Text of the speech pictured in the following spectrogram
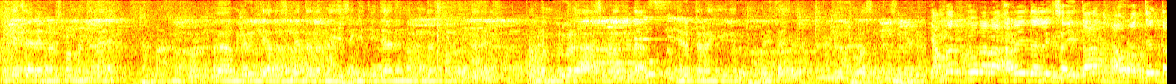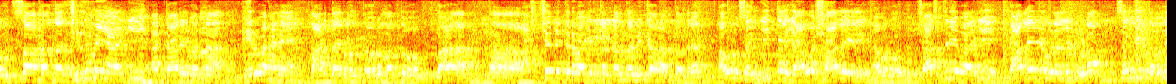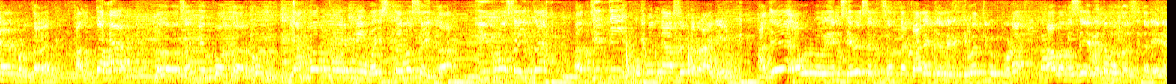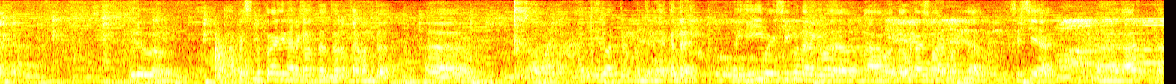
ಸಂಗೀತ ಶಾಲೆಯನ್ನು ನಡೆಸ್ಕೊಂಡು ಬಂದಿದ್ದೇನೆ. ನಿವೃತ್ತಿಯಾದ ಸಮೇತ ನನ್ನ ಈ ಸಂಗೀತ ವಿದ್ಯಾಲಯವನ್ನು ಮುಂದುವರಿಸಿಕೊಂಡು ಬಂದಿದ್ದೇನೆ. ನಮ್ಮ ಗುರುಗಳ ಆಶೀರ್ವಾದದಿಂದ ನಿರಂತರವಾಗಿ ಈಗಲೂ ನಡೀತಾ ಇದೆ. ಅದು ತುಂಬ ಸಂತೋಷ ಎಂಬತ್ಮೂರರ ಹರೆಯದಲ್ಲಿ ಸಹಿತ ಅವರು ಅತ್ಯಂತ ಉತ್ಸಾಹದ ಚಿಲುಮೆಯಾಗಿ ಆ ಕಾರ್ಯವನ್ನು ನಿರ್ವಹಣೆ ಮಾಡ್ತಾ ಇರುವಂಥವರು ಮತ್ತು ಬಹಳ ಆಶ್ಚರ್ಯಕರವಾಗಿರ್ತಕ್ಕಂಥ ವಿಚಾರ ಅಂತಂದರೆ ಅವರು ಸಂಗೀತ ಯಾವ ಶಾಲೆಯಲ್ಲಿ, ಅವರು ಶಾಸ್ತ್ರೀಯವಾಗಿ ಕಾಲೇಜುಗಳಲ್ಲಿ ಕೂಡ ಸಂಗೀತವನ್ನು ಹೇಳ್ಕೊಡ್ತಾರೆ. ಅಂತಹ ಸಂಗೀತ ವಯಸ್ಸಿನಲ್ಲೂ ಸಹಿತ, ಈಗಲೂ ಸಹಿತ ಅತಿಥಿ ಉಪನ್ಯಾಸಕರಾಗಿ ಅದೇ ಅವರು ಏನು ಸೇವೆ ಸಲ್ಲಿಸಂಥ ಕಾಲೇಜಲ್ಲಿ ಇವತ್ತಿಗೂ ಕೂಡ ಆ ಒಂದು ಸೇವೆಯನ್ನು ಮುಂದುವರಿಸಿದ್ದಾರೆ. ಏನು ಹೇಳ್ತಾರೆ? ಇದು ಆಕಸ್ಮಿಕವಾಗಿ ನನಗೊಂದು ದೊರೆತ ಒಂದು ಇದು ಅಂತ ತಿಳ್ಕೊತೀನಿ ಯಾಕಂದರೆ ಈ ವಯಸ್ಸಿಗೂ ನನಗೆ ಒಂದು ಅವಕಾಶ ಮಾಡಿಕೊಟ್ಟಿದ್ದ ಶಿರ್ಸಿಯ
